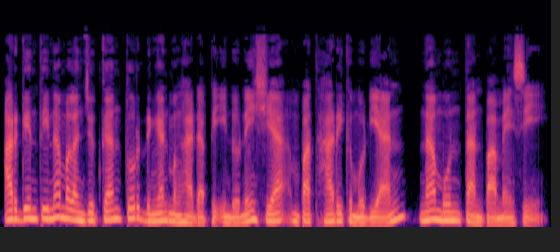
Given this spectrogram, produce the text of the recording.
Argentina melanjutkan tur dengan menghadapi Indonesia empat hari kemudian, namun tanpa Messi.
